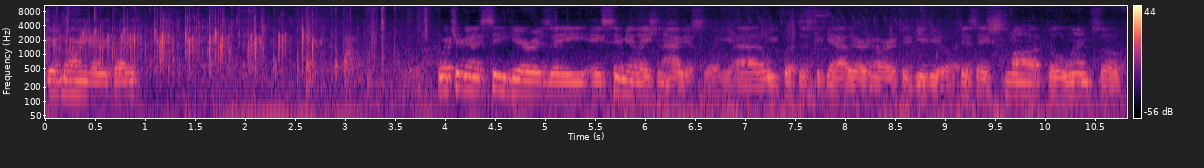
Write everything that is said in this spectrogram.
Good morning, everybody. What you're going to see here is a, a simulation, obviously. Uh, we put this together in order to give you just a small glimpse of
